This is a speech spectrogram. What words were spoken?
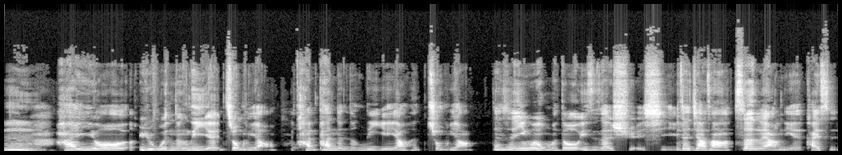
嗯，还有语文能力也很重要，谈判的能力也要很重要。但是因为我们都一直在学习，再加上这两年开始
